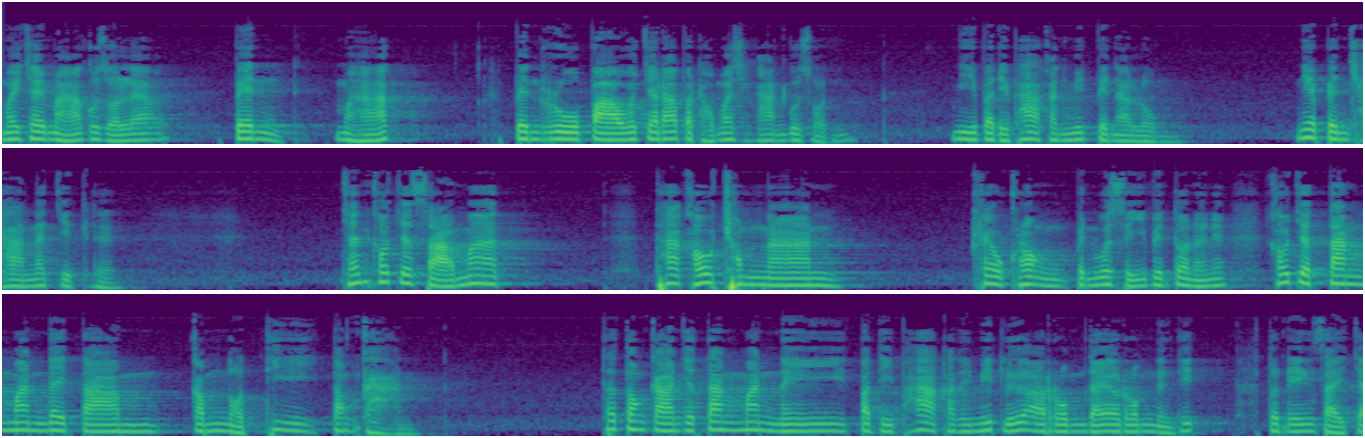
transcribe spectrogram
ไม่ใช่มหากุศลแล้ว เป็นมหาเป็นรูปาวจระปฐมฌานกุศล มีปฏิภาคคณิมิตเป็นอารมณ์ เนี่ยเป็นฌานจิตเลยฉันเขาจะสามารถถ้าเขาชำนาญแคล่วคล่องเป็นวสีเป็นต้นอะไรเนี่ยเขาจะตั้งมั่นได้ตามกำหนดที่ต้องการ ถ้าต้องการจะตั้งมั่นในปฏิภาคคณิมิต หรืออารมณ์ใดอารมณ์หนึ่งที่ตนเองใส่ใจ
